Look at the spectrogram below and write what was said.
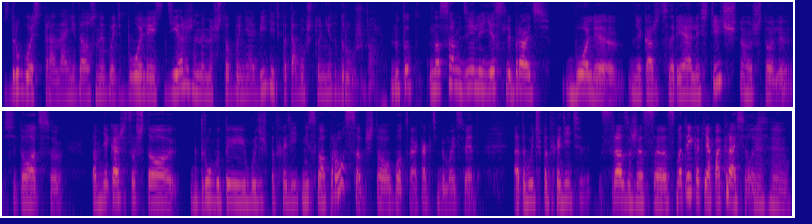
с другой стороны, они должны быть более сдержанными, чтобы не обидеть, потому что у них дружба. Ну тут, на самом деле, если брать более, мне кажется, реалистичную, что ли, ситуацию, то мне кажется, что к другу ты будешь подходить не с вопросом, что вот, а как тебе мой цвет, а ты будешь подходить сразу же с «смотри, как я покрасилась», угу.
